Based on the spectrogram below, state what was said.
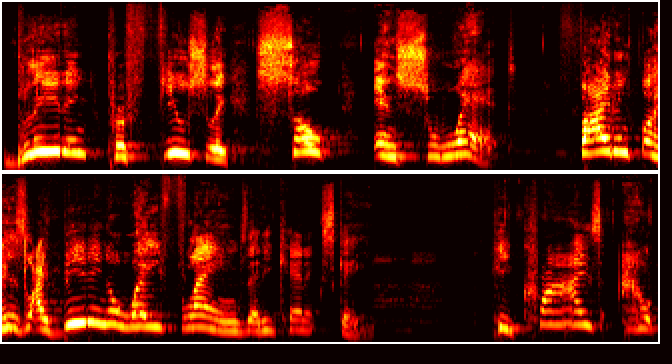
bleeding profusely, soaked in sweat, fighting for his life, beating away flames that he can't escape, uh-huh. he cries out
